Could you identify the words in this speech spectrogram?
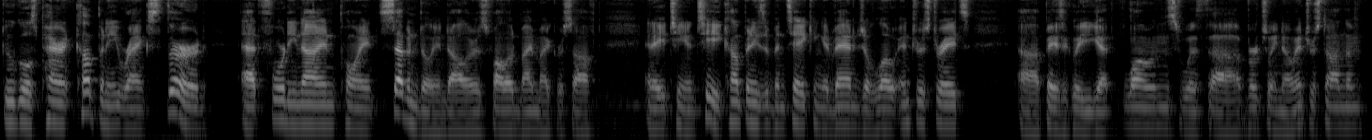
Google's parent company, ranks third at $49.7 billion, followed by Microsoft and AT&T. Companies have been taking advantage of low interest rates. Uh, basically, you get loans with uh, virtually no interest on them.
